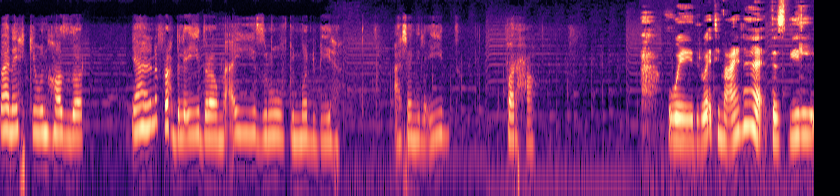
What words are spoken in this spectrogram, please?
وهنحكي ونهزر. يعني نفرح بالعيد رغم أي ظروف بنمر بيها. عشان العيد فرحة. ودلوقتي معانا تسجيل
